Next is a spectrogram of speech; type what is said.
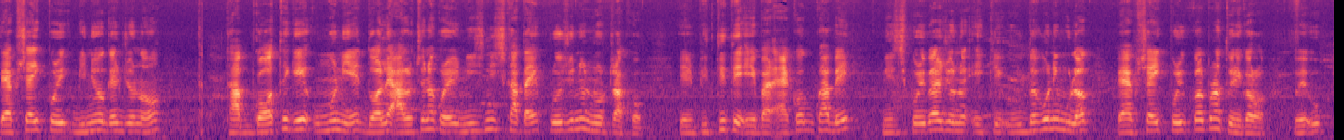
ব্যবসায়িক বিনিয়োগের জন্য ধাপ গ থেকে উম নিয়ে দলে আলোচনা করে নিজ নিজ খাতায় প্রয়োজনীয় নোট রাখো। এর ভিত্তিতে এবার এককভাবে নিজ পরিবারের জন্য একটি উদ্ভাবনীমূলক ব্যবসায়িক পরিকল্পনা তৈরি করো। তবে উক্ত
